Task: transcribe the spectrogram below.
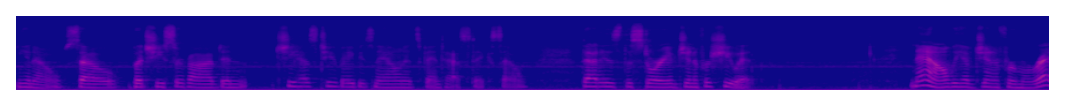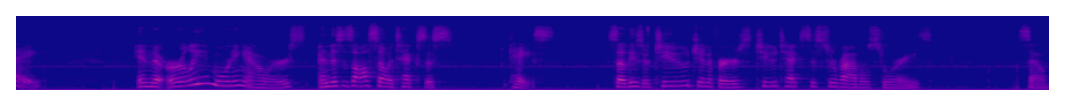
you know, so, but she survived and she has two babies now and it's fantastic. So that is the story of Jennifer Schuett. Now we have Jennifer Morey. In the early morning hours, and this is also a Texas case. So these are two Jennifers, two Texas survival stories. So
